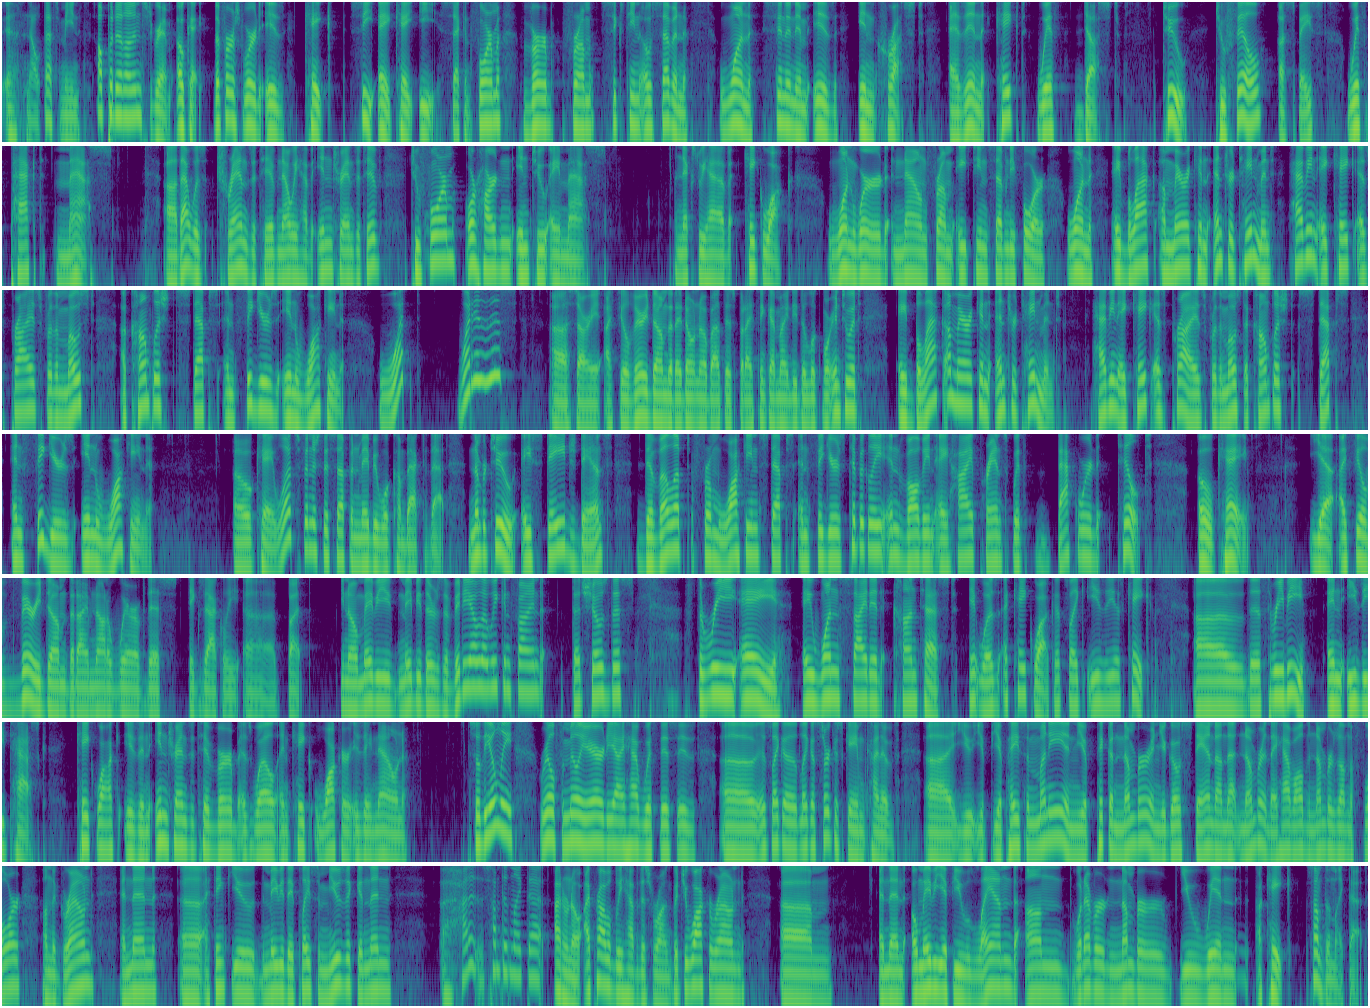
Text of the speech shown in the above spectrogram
eh, no, that's mean. I'll put it on Instagram. Okay, the first word is cake. C A K E. Second form, verb from 1607. One synonym is encrust, as in caked with dust. Two, to fill a space with packed mass. Uh, that was transitive. Now we have intransitive, to form or harden into a mass. Next we have cakewalk. One word, noun from 1874. One, a black American entertainment having a cake as prize for the most accomplished steps and figures in walking. What? What is this? Uh, sorry, I feel very dumb that I don't know about this, but I think I might need to look more into it. A black American entertainment having a cake as prize for the most accomplished steps and figures in walking. Okay, well, let's finish this up and maybe we'll come back to that. Number two, a stage dance developed from walking steps and figures typically involving a high prance with backward tilt. Okay. Yeah, I feel very dumb that I'm not aware of this exactly. Uh, but you know, maybe maybe there's a video that we can find that shows this. 3A, a one sided contest. It was a cakewalk. That's like easy as cake. Uh, the 3B, an easy task. Cakewalk is an intransitive verb as well, and cakewalker is a noun. So the only real familiarity I have with this is uh, it's like a like a circus game kind of. Uh, you, you you pay some money and you pick a number and you go stand on that number and they have all the numbers on the floor on the ground and then uh, I think you maybe they play some music and then uh, how did something like that? I don't know. I probably have this wrong, but you walk around, um, and then oh maybe if you land on whatever number you win a cake, something like that.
